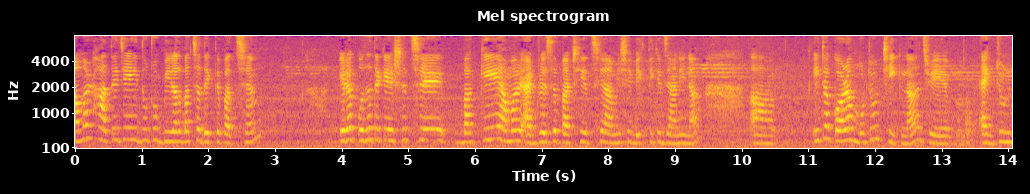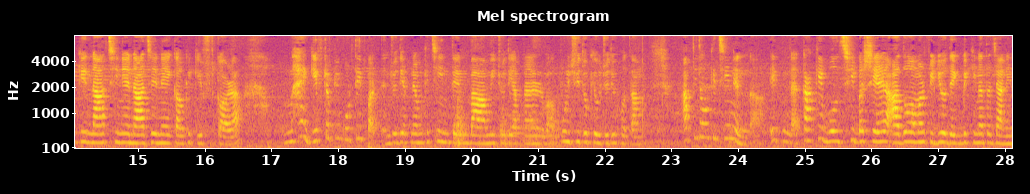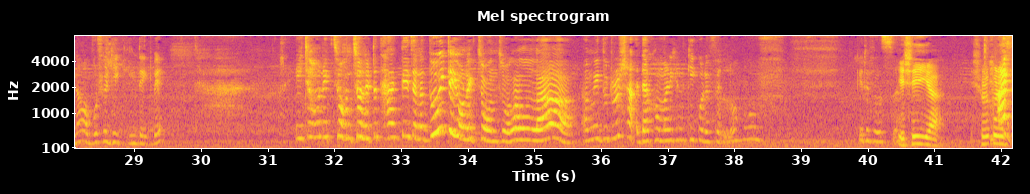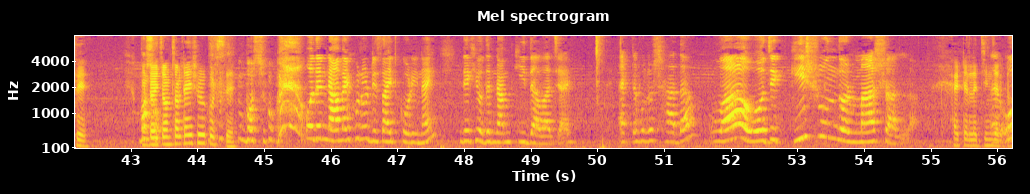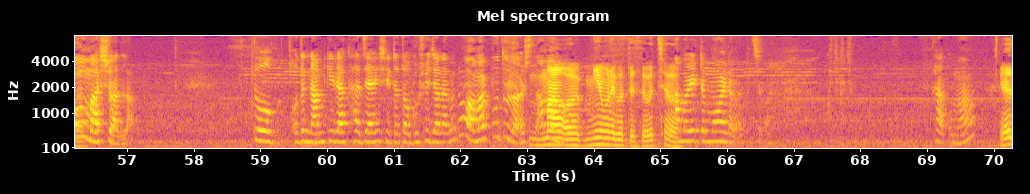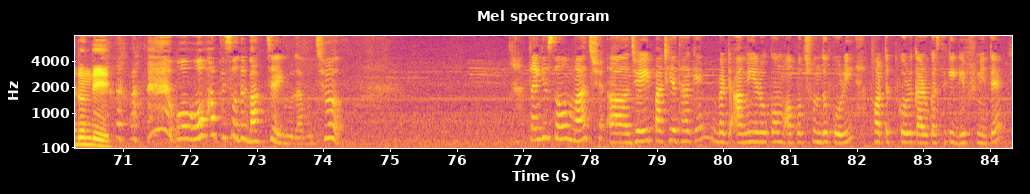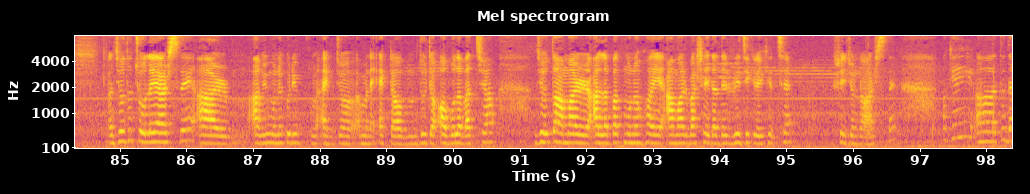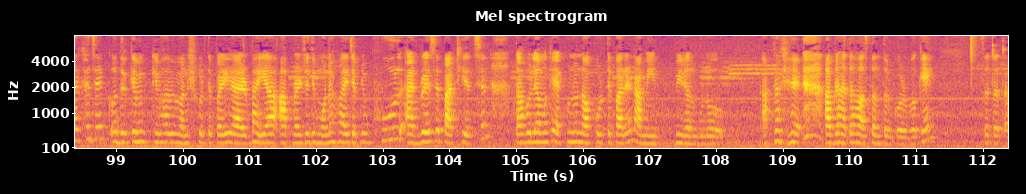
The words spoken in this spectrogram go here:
আমার হাতে যে এই দুটো বিড়াল বাচ্চা দেখতে পাচ্ছেন, এরা কোথা থেকে এসেছে বা কে আমার অ্যাড্রেসে পাঠিয়েছে আমি সেই ব্যক্তিকে জানি না। এটা করা মোটেও ঠিক না যে একজনকে না চিনে, না জেনে কাউকে গিফট করা। হ্যাঁ গিফট আপনি করতেই পারতেন। যদি আপনি আমাকে চিনতেন বা আমি যদি আপনার পরিচিত কেউ যদি হতাম, আপনি তো আমাকে চিনেন না। কাকে বলছি বা সে আদৌ আমার ভিডিও দেখবে কিনা তা জানি না। অবশ্যই ঠিক দেখবে। এটা অনেক চঞ্চল এটা থাকতেই জানা দুইটাই অনেক চঞ্চল আল্লাহ। আমি দুটোর দেখো আমার এখানে কি করে ফেলল। কেটে ফেলছে। শুরু করেছে। ওই চঞ্চলটাই শুরু করছে? বসো। ওদের নাম এখনও ডিসাইড করি নাই। দেখি ওদের নাম কি দেওয়া যায়। একটা হলো সাদা। ওয়াও ও যে কি সুন্দর মাশাআল্লাহ। জিঞ্জার ও মাশাআল্লাহ। তো ওদের নাম কি রাখা যায় সেটা তো অবশ্যই জানাবেন ও আমার পুতুল আসছে মা মেয়ে মনে করতেছে বুঝছ? আমার এটা ময়না বাচ্চা। থাকো মা। এ দুন্দি। ও ও ভাবতেছে ওদের বাচ্চা এগুলা বুঝছ? থ্যাংক ইউ সো মাচ যেই পাঠিয়ে থাকেন বাট আমি এরকম অপছন্দ করি হঠাৎ করে কারও কাছ থেকে গিফট নিতে। যেহেতু চলে আসছে আর আমি মনে করি একজন মানে একটা দুইটা অবলা বাচ্চা। যেহেতু আমার আল্লাপাক মনে হয় আমার বাসায় তাদের রিজিক রেখেছে, সেই জন্য আসছে। ওকে তো দেখা যাক ওদেরকে আমি কীভাবে মানুষ করতে পারি। আর ভাইয়া, আপনার যদি মনে হয় যে আপনি ভুল অ্যাড্রেসে পাঠিয়েছেন, তাহলে আমাকে এখনও নক করতে পারেন। আমি বিড়ালগুলো আপনাকে, আপনার হাতে হস্তান্তর করব ওকে সো টাটা।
